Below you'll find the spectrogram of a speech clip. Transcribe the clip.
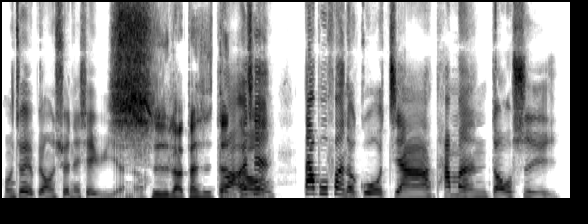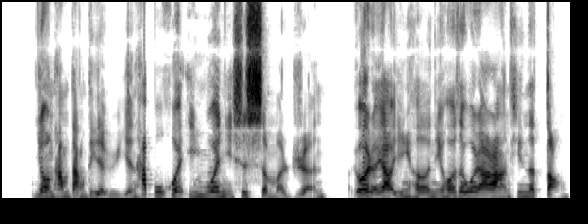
我们就也不用学那些语言了。”是啦，但是对啊，而且大部分的国家他们都是用他们当地的语言，他不会因为你是什么人。为了要迎合你，或者为了要让你听得懂，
